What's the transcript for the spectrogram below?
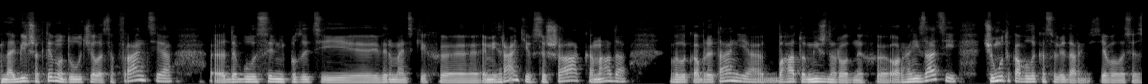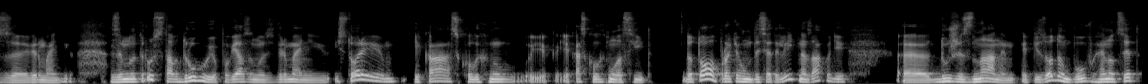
Найбільш активно долучилася Франція, е, де були сильні позиції вірменських е, емігрантів, США, Канада, Велика Британія, багато міжнародних е, організацій. Чому така велика солідарність з'явилася з Вірменією? Землетрус став другою пов'язаною з Вірменією історією, яка сколихнув, яка сколихнула світ. До того протягом десятиліть на заході дуже знаним епізодом був геноцид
